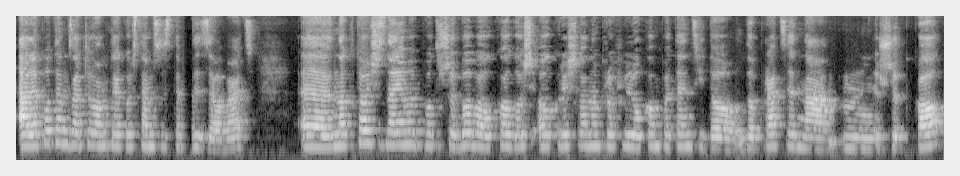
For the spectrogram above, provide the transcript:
ale potem zaczęłam to jakoś tam systematyzować. E, No, ktoś znajomy potrzebował kogoś o określonym profilu kompetencji do, do pracy na mm, szybko.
